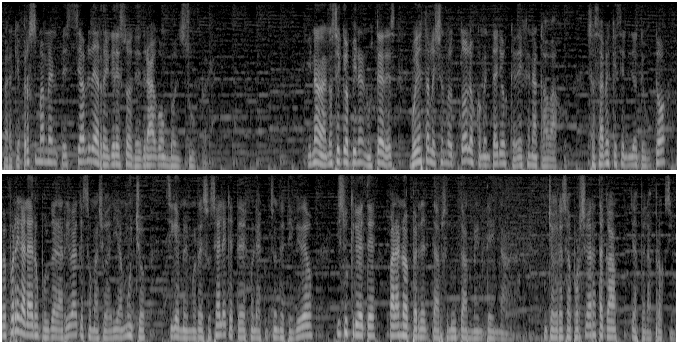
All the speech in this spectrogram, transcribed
para que próximamente se hable de regreso de Dragon Ball Super. Y nada, no sé qué opinan ustedes, voy a estar leyendo todos los comentarios que dejen acá abajo. Ya sabes que si el video te gustó, me puedes regalar un pulgar arriba que eso me ayudaría mucho. Sígueme en mis redes sociales que te dejo en la descripción de este video y suscríbete para no perderte absolutamente nada. Muchas gracias por llegar hasta acá y hasta la próxima.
